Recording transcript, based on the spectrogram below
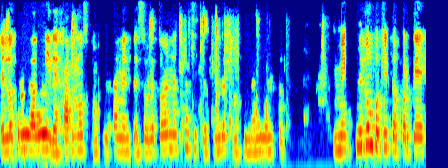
el otro lado y dejarnos completamente, sobre todo en esta situación de confinamiento. Me explico un poquito porque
